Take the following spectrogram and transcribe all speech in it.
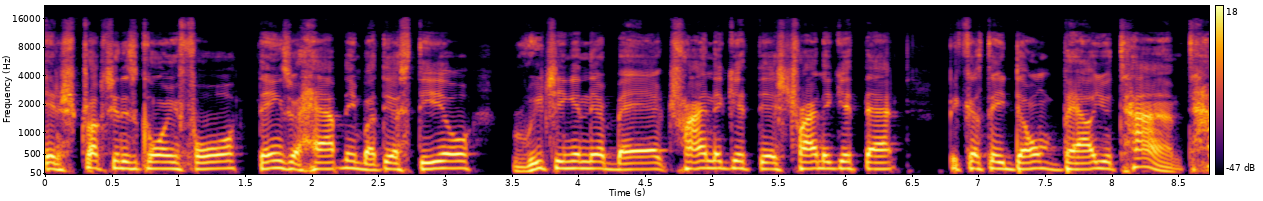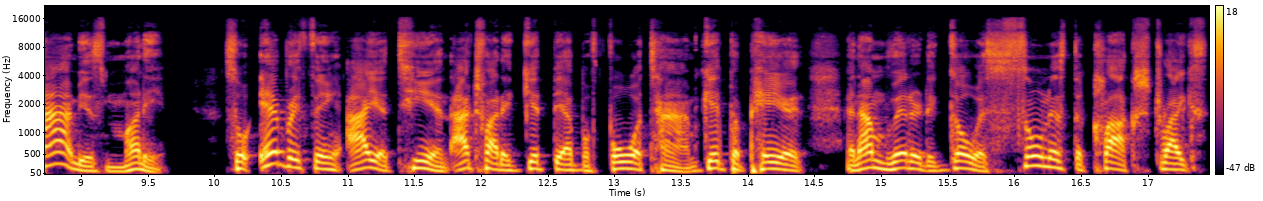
Instruction is going forth, things are happening, but they're still reaching in their bag, trying to get this, trying to get that, because they don't value time. Time is money. So everything I attend, I try to get there before time, get prepared, and I'm ready to go as soon as the clock strikes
